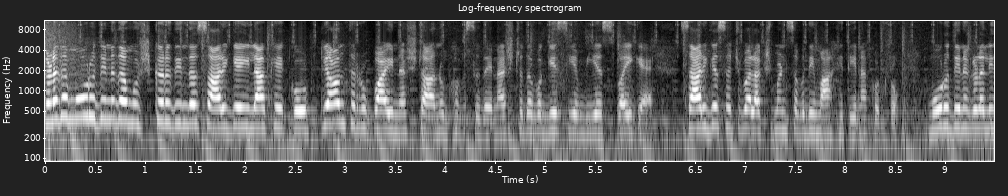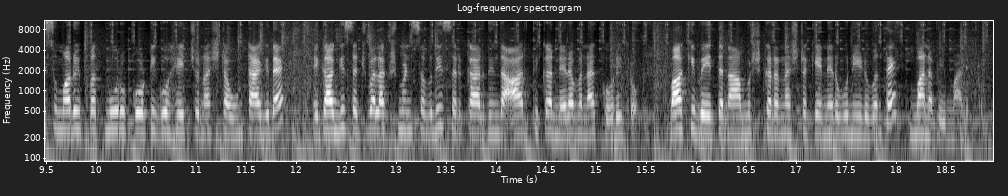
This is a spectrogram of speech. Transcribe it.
ಕಳೆದ ಮೂರು ದಿನದ ಮುಷ್ಕರದಿಂದ ಸಾರಿಗೆ ಇಲಾಖೆ ಕೋಟ್ಯಾಂತರ ರೂಪಾಯಿ ನಷ್ಟ ಅನುಭವಿಸಿದೆ. ನಷ್ಟದ ಬಗ್ಗೆ ಸಿಎಂ ಬಿಎಸ್ವೈಗೆ ಸಾರಿಗೆ ಸಚಿವ ಲಕ್ಷ್ಮಣ್ ಸವದಿ ಮಾಹಿತಿಯನ್ನು ಕೊಟ್ಟರು ಮೂರು ದಿನಗಳಲ್ಲಿ ಸುಮಾರು ಇಪ್ಪತ್ಮೂರು ಕೋಟಿಗೂ ಹೆಚ್ಚು ನಷ್ಟ ಉಂಟಾಗಿದೆ. ಹೀಗಾಗಿ ಸಚಿವ ಲಕ್ಷ್ಮಣ್ ಸವದಿ ಸರ್ಕಾರದಿಂದ ಆರ್ಥಿಕ ನೆರವನ್ನ ಕೋರಿದರು. ಬಾಕಿ ವೇತನ, ಮುಷ್ಕರ ನಷ್ಟಕ್ಕೆ ನೆರವು ನೀಡುವಂತೆ ಮನವಿ ಮಾಡಿದರು.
